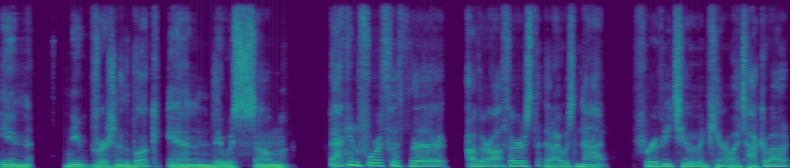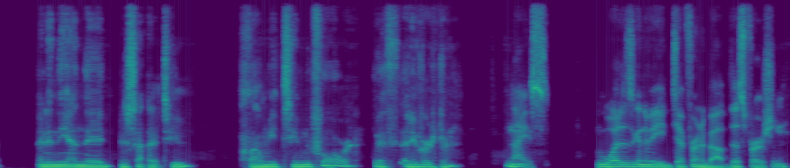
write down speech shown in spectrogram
in new version of the book. And there was some back and forth with the other authors that I was not privy to and can't really talk about. And in the end, they decided to allow me to move forward with a new version. Nice. What is going to be different about this version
